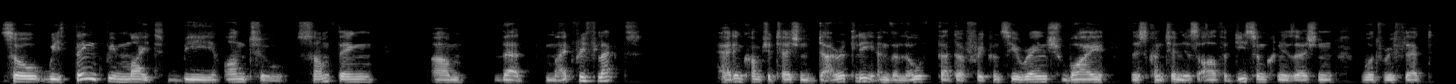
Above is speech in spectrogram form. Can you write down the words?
So we think we might be onto something um, that might reflect heading computation directly in the low theta frequency range, why this continuous alpha desynchronization would reflect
